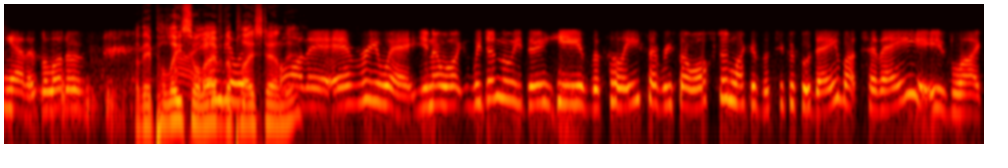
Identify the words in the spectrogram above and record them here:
yeah, there's a lot of. Are there police uh, all over the place down there? Oh, they're everywhere. You know what? We generally do hear the police every so often, like it's a typical day, but today is like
